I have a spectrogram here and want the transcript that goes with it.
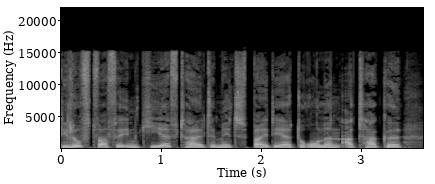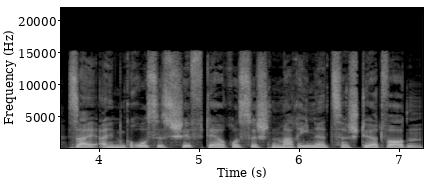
Die Luftwaffe in Kiew teilte mit, bei der Drohnenattacke sei ein großes Schiff der russischen Marine zerstört worden.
